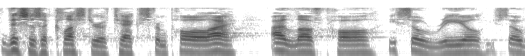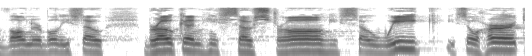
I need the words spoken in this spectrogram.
this is a cluster of texts from Paul. I I love Paul. He's so real. He's so vulnerable. He's so broken. He's so strong. He's so weak. He's so hurt.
